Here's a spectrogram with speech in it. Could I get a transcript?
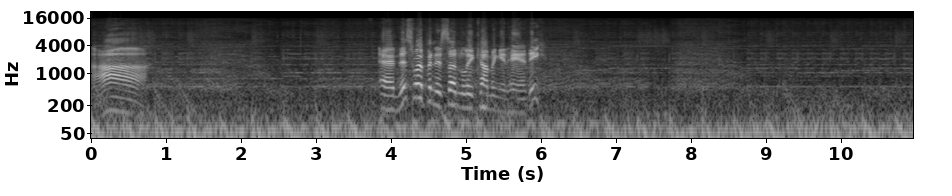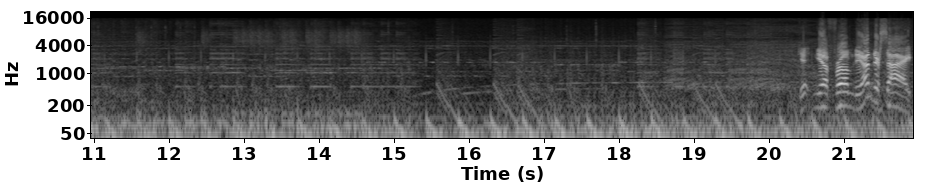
Ah. And this weapon is suddenly coming in handy. hitting you from the underside.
